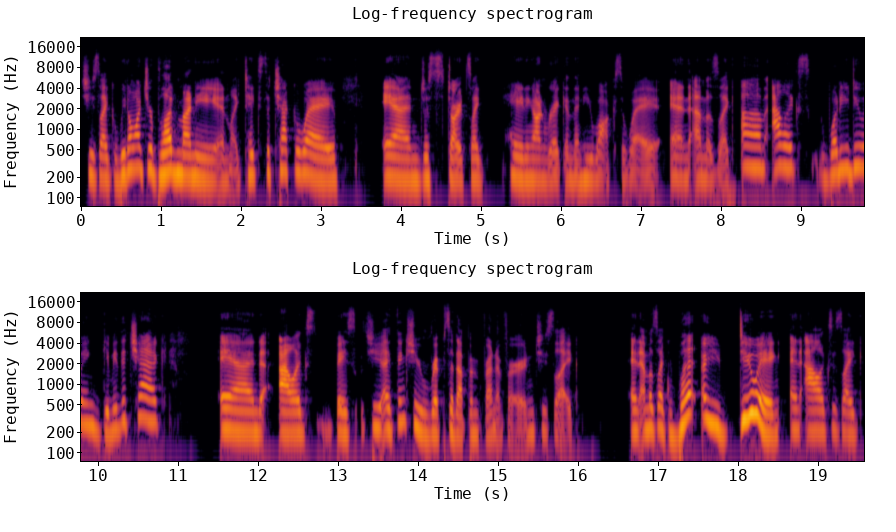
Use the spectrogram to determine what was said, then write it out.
she's like, "We don't want your blood money," and like takes the check away, and just starts like hating on Rick. And then he walks away, and Emma's like, "Um, Alex, what are you doing? Give me the check." And Alex basically, she I think she rips it up in front of her, and she's like, and Emma's like, "What are you doing?" And Alex is like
